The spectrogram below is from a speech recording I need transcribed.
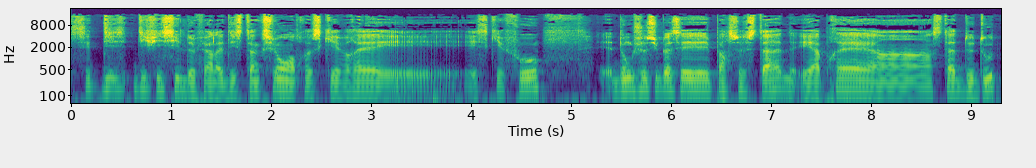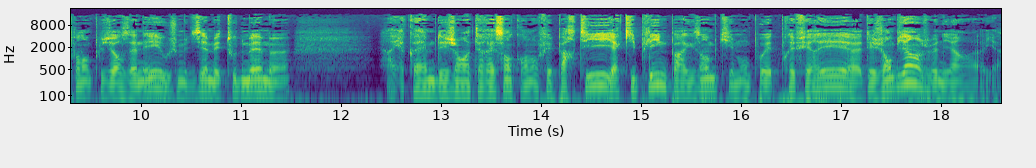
c'est difficile de faire la distinction entre ce qui est vrai et, ce qui est faux. Donc je suis passé par ce stade et après un stade de doute pendant plusieurs années où je me disais mais tout de même euh, il y a quand même des gens intéressants qui en ont fait partie. Il y a Kipling par exemple qui est mon poète préféré, euh, des gens bien je veux dire. Il y a,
